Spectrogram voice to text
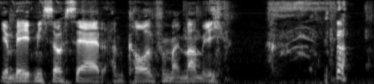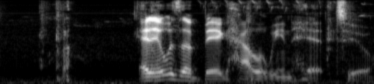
You made me so sad. I'm calling for my mummy. And it was a big Halloween hit too.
